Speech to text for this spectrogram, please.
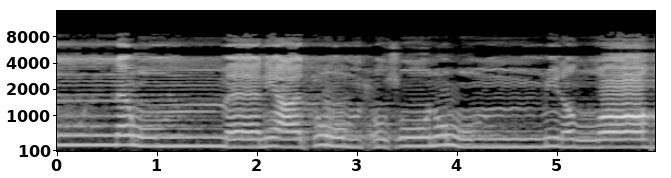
أنهم مانعتهم حصونهم من الله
